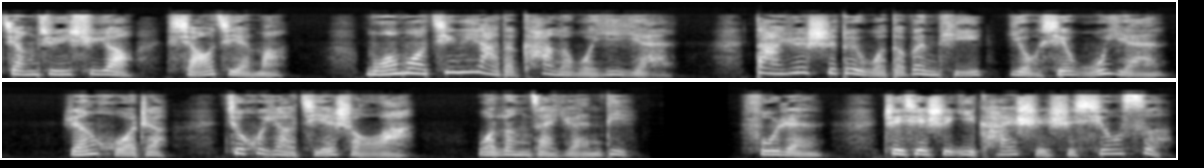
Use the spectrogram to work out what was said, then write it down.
将军需要小姐吗？”嬷嬷惊讶的看了我一眼，大约是对我的问题有些无言。人活着就会要解手啊！我愣在原地。夫人，这些事一开始是羞涩，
